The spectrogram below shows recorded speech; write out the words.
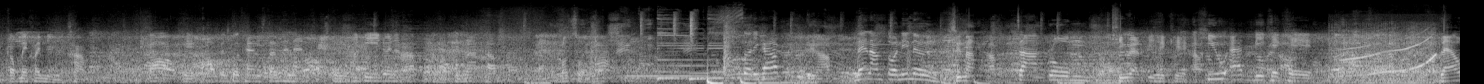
ำก็ไม่ค่อยมีครับ ก็โอเคขอเป็นตัวแทนสแตนไทยแลนด์ขอบคุณพี่ๆด้วยนะครับขอบคุณมากครับ รถสวยมาก สวัสดีครับ สวัสดีครับ แนะนำตัวนิดนึง ชื่อนัทครับ จากกลุ่ม Q at BKK ครับ Q at BKK แล้ว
